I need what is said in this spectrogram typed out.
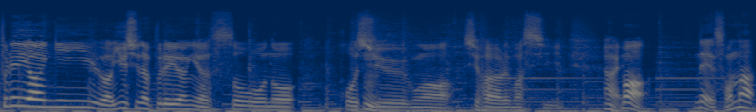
プレイヤーには、優秀なプレイヤーには相応の報酬も支払われますし、うんはい、まあ、ね、そんな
